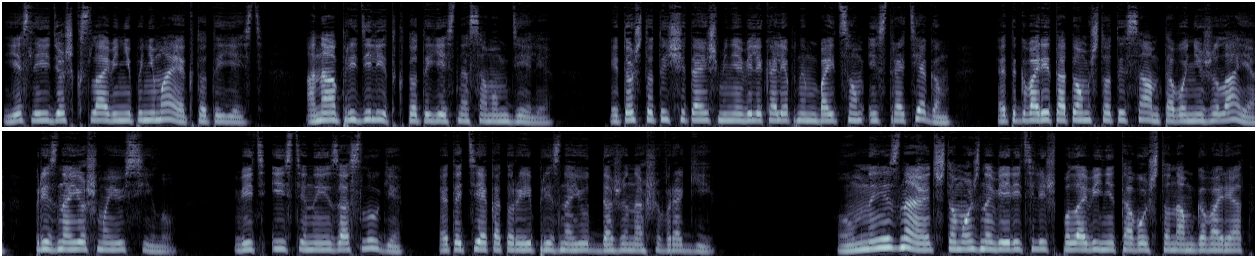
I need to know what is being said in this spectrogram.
Если идешь к славе, не понимая, кто ты есть, она определит, кто ты есть на самом деле. И то, что ты считаешь меня великолепным бойцом и стратегом, это говорит о том, что ты сам, того не желая, признаешь мою силу. Ведь истинные заслуги — это те, которые признают даже наши враги. «Умные знают, что можно верить лишь половине того, что нам говорят»,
